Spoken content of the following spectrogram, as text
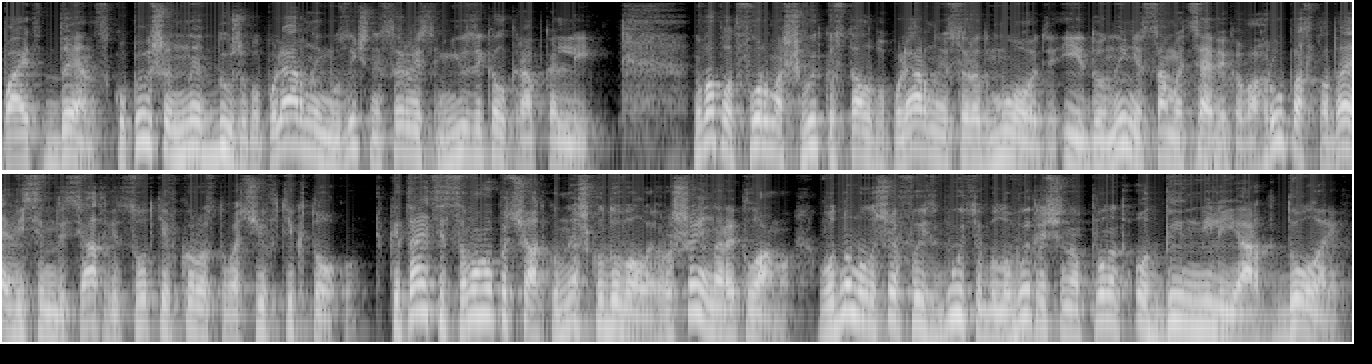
ByteDance, купивши не дуже популярний музичний сервіс Musical.ly. Нова платформа швидко стала популярною серед молоді, і донині саме ця вікова група складає 80% користувачів Тіктоку. Китайці з самого початку не шкодували грошей на рекламу. В одному лише Фейсбуці було витрачено понад 1 мільярд доларів.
